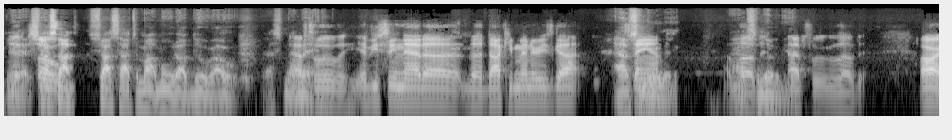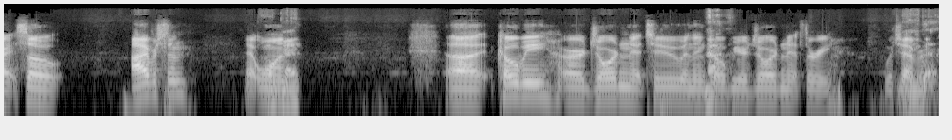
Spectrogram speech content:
Yeah, Yeah, shouts so- out, shouts out to Mahmoud Abdul Rauf. That's my man. Absolutely. Have you seen that uh the documentary he's got? Absolutely. I loved Absolutely. it. Absolutely loved it. All right, so Iverson at one, Okay. Uh Kobe or Jordan at two, and then. Kobe or Jordan at three, Yeah, whichever. You, got,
